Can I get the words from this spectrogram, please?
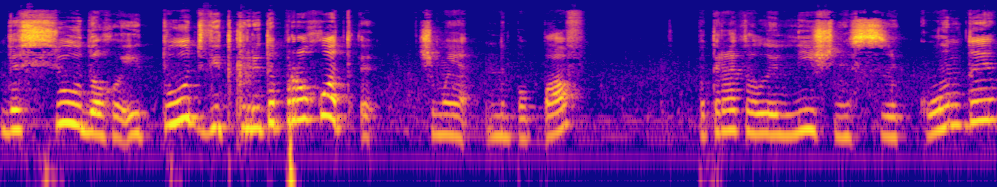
до сюдого. І тут відкритий проход. Е, Чому я не попав? Потратили лишні секунди.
